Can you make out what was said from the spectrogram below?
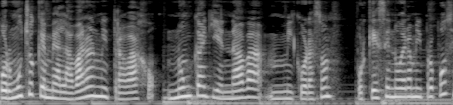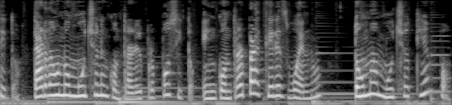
por mucho que me alabaran mi trabajo, nunca llenaba mi corazón porque ese no era mi propósito. Tarda uno mucho en encontrar el propósito. Encontrar para qué eres bueno toma mucho tiempo.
